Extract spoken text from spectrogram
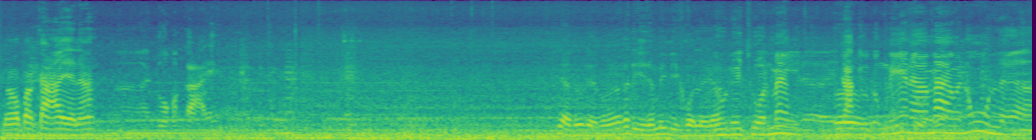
เงาปลากายอะนะเออไอ้ตัวประกายเนี่ยดูเดี๋ยวตรงนั้นก็ดีนะไม่มีคนเลยนะดูในชวนแม่งเอออยากอยู่ตรงนี้นะแม่งไปนู่นเลยอะ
